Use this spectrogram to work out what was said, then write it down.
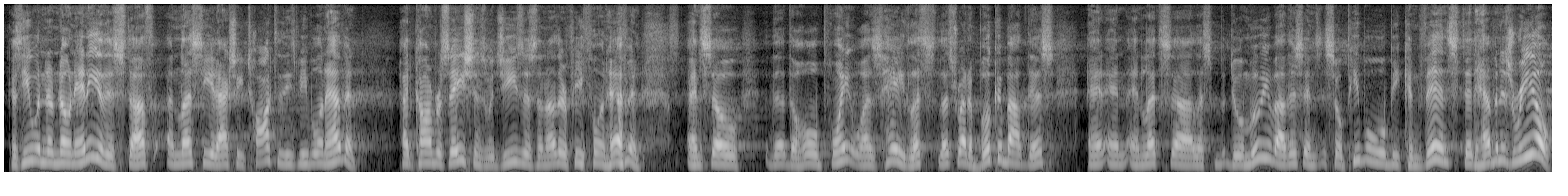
Because he wouldn't have known any of this stuff unless he had actually talked to these people in heaven, had conversations with Jesus and other people in heaven. And so the, the whole point was hey, let's, let's write a book about this and, and, and let's, uh, let's do a movie about this. And so people will be convinced that heaven is real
